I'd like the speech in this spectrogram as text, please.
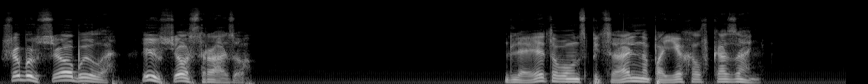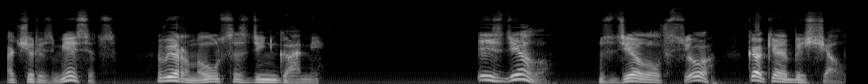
чтобы все было и все сразу. Для этого он специально поехал в Казань, а через месяц вернулся с деньгами. И сделал, сделал все, как и обещал.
